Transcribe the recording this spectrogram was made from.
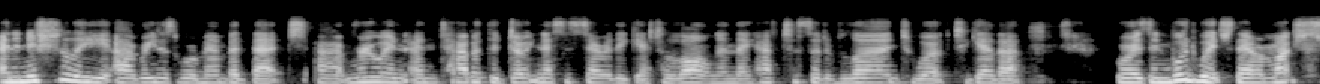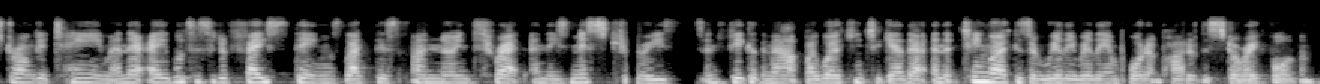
And initially, uh, readers will remember that uh, Rue and, and Tabitha don't necessarily get along and they have to sort of learn to work together. Whereas in Woodwitch, they're a much stronger team and they're able to sort of face things like this unknown threat and these mysteries and figure them out by working together. And that teamwork is a really, really important part of the story for them.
